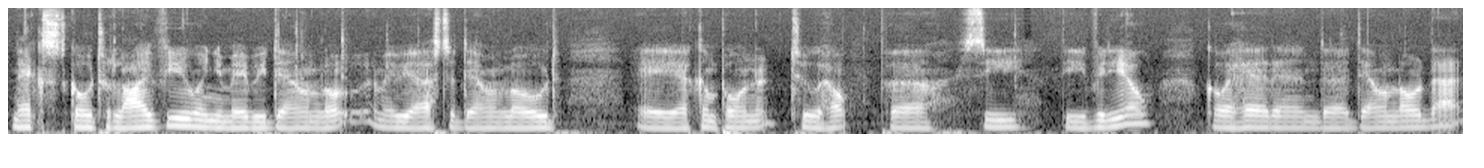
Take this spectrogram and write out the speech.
Next, go to Live View, and you may be download, maybe asked to download a, a component to help uh, see the video. Go ahead and uh, download that,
